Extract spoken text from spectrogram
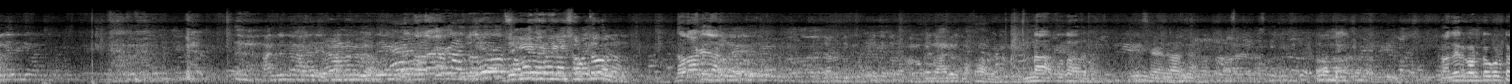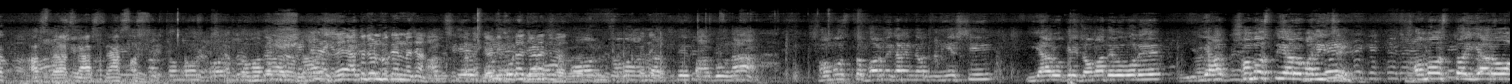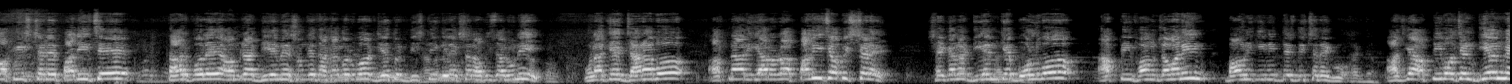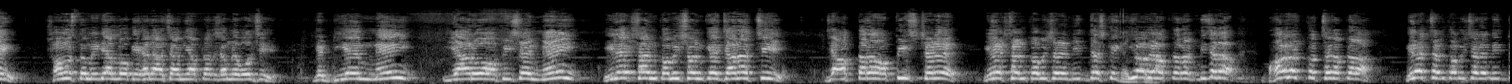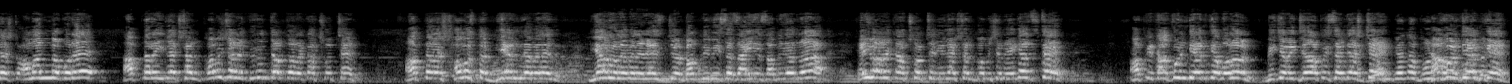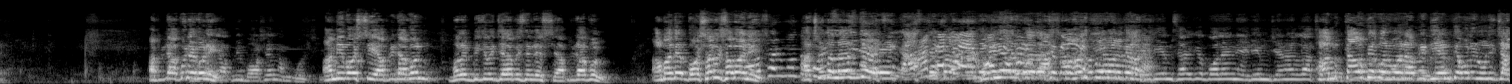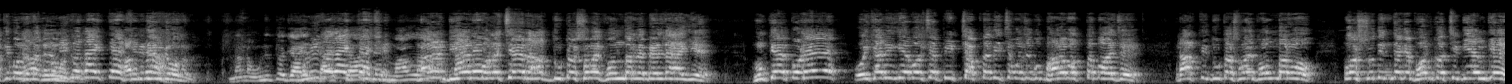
কাদের গন্ডগোলটা এতজন ঢুকেন না জান যদি কোটা যারা ফর্ম জমা আমরা দিতে পারব না সমস্ত ফর্ম এখানে নিয়ে এসছি। ইয়ারো কে জমা দেবে বলে। ইয়ার সমস্ত ইয়ারো পালিয়েছে। সমস্ত ইয়ারো অফিস ছেড়ে পালিয়েছে। তারপরে আমরা ডিএম এর সঙ্গে দেখা করব। যেহেতু ডিস্ট্রিক্ট ইলেকশন অফিসার উনি ওনাকে জানাব আপনার ইয়ারোরা পালিয়েছে অফিস ছেড়ে। সেখানে ডিএম কে বলব আপনি ফর্ম জমা নিন বা উনি কি নির্দেশ দিচ্ছে দেখব। আজকে আপনি বলছেন ডিএম নেই সমস্ত মিডিয়ার লোক এখানে আছে আমি আপনাদের সামনে বলছি যে ডিএম নেই ইয়ারও অফিসে নেই ইলেকশন কমিশনকে জানাচ্ছি যে আপনারা অফিস ছেড়ে ইলেকশন কমিশনের নির্দেশকে কীভাবে আপনারা নিজেরা ভায়োলেট করছেন আপনারা? ইলেকশন কমিশনের নির্দেশ অমান্য করে আপনারা ইলেকশন কমিশনের বিরুদ্ধে আপনারা কাজ করছেন। আপনারা সমস্ত ডিএম লেভেলের ইয়ারো লেভেলের এসডিও ডব্লিউবিসিএস আইএস অফিসাররা এইভাবে কাজ করছেন ইলেকশন কমিশনের এগেনস্টে আপনি ডাকুন ডিএম কে বলুন বিজেপি জেলা প্রেসিডেন্ট ফোন ডাকুন ডিএম কে। আপনি ডাকুন এখনই। আপনি বসেন আমি বলছি। আমি বসছি আপনি ডাকুন বলেন বিজেপি জেলা প্রেসিডেন্ট এসছে আপনি ডাকুন আমাদের বসারও সময় নেই। আজকে তো লাস্ট ডে। এডিএম সাহেবকে বলেন এডিএম জেনারেল আছে আমি কাউকে বলব না আপনি ডিএম কে বলেন উনি যাকে বলেন তাকে উনি তো দায়িত্বে আছেন আপনি ডিএম কে বলুন। না না উনি তো যাই দায়িত্বে আছেন। মানে ডিএম বলেছে রাত দুটোর সময় ফোন ধরবে বেলডায় গিয়ে। হুঁকে পড়ে ওইখানে গিয়ে বলছে পিঠ চাপটা দিচ্ছে বলছে খুব ভালো বক্তব্য হয়েছে। রাত্রি দুটোর সময় ফোন ধরবো পরশু দিন থেকে ফোন করছি ডিএম কে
